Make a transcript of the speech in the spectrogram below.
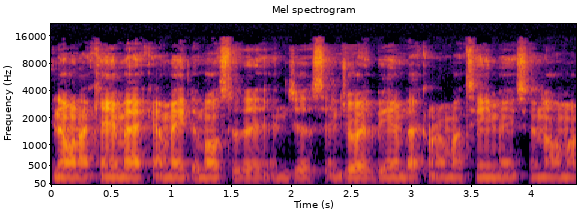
you know, when I came back, I made the most of it and just enjoyed being back around my teammates and all my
